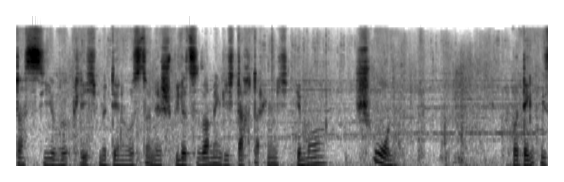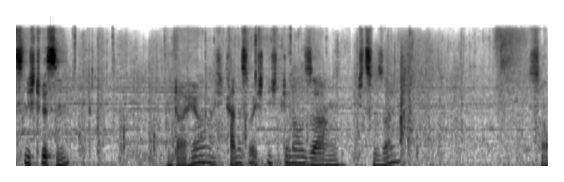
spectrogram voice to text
Das hier wirklich mit den Rüstungen der Spieler zusammenhängt. Ich dachte eigentlich immer schon. Aber denken ist nicht wissen. Von daher, ich kann es euch nicht genau sagen, nicht zu sein. So,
